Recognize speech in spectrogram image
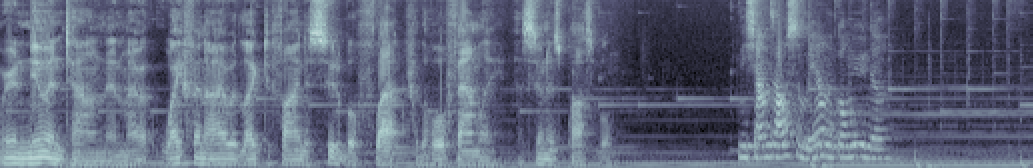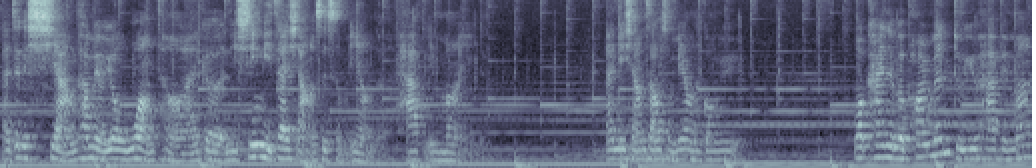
We're new in town, and my wife and I would like to find a suitable flat for the whole family as soon as possible. 你想找什么样的公寓呢？来，这个想他没有用 want，来一个你心里在想的是什么样的，have in mind。来，你想找什么样的公寓？What kind of apartment do you have in mind？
